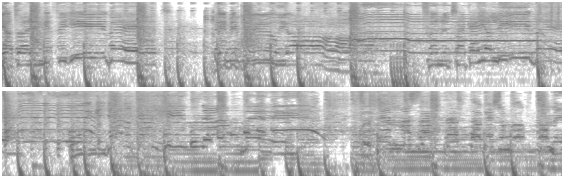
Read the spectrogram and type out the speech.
Jag tar inget för givet. Baby du och jag. För nu tackar jag livet. Och ingen jävel kan hindra mig. För vem har sagt att dagar som gått kommer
